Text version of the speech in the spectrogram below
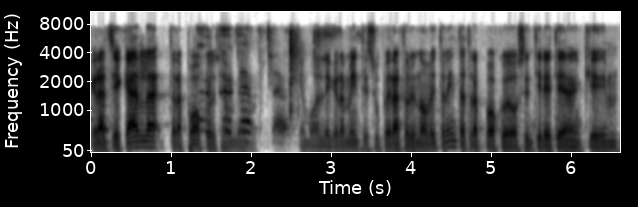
Grazie Carla, tra poco ciao, ciao, ciao, ciao. abbiamo allegramente superato le 9.30, tra poco sentirete anche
